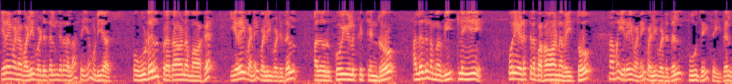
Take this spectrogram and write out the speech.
இறைவனை வழிபடுதல்ங்கிறதெல்லாம் செய்ய முடியாது. உடல் பிரதானமாக இறைவனை வழிபடுதல். அது ஒரு கோயிலுக்கு சென்றோ அல்லது நம்ம வீட்டிலேயே ஒரு இடத்துல பகவானை வைத்தோ நாம இறைவனை வழிபடுதல் பூஜை செய்தல்.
